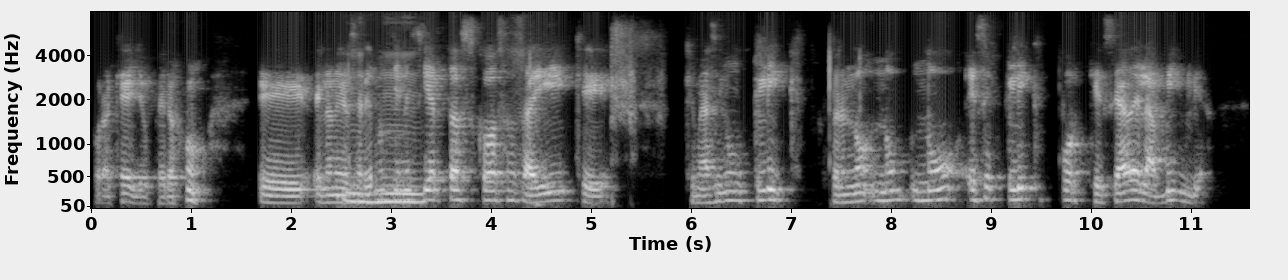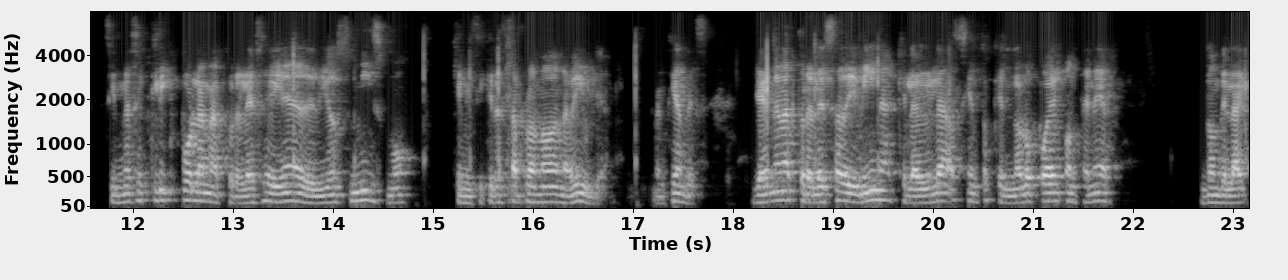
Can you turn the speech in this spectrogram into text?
por aquello, pero eh, el universalismo tiene ciertas cosas ahí que, que me hacen un clic, pero no, no, no ese clic porque sea de la Biblia, si me hace clic por la naturaleza divina de Dios mismo, que ni siquiera está plasmado en la Biblia. ¿Me entiendes? Ya hay una naturaleza divina que la Biblia siento que no lo puede contener. Donde la,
